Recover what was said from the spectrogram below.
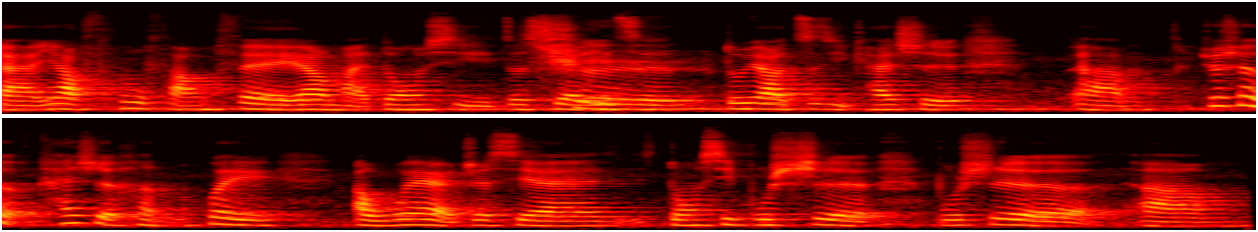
呃要付房费、要买东西这些一直都要自己开始，嗯、就是开始很会 aware 这些东西不是不是嗯。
